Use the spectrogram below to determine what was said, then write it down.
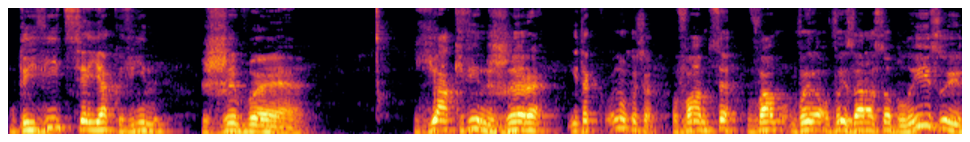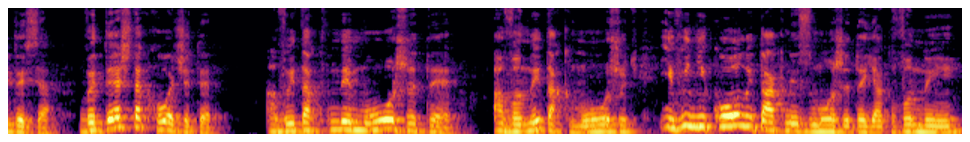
Дивіться, як він живе. Як він жере. І так, ну, хоч, вам це, вам, ви, ви зараз облизуєтеся, ви теж так хочете, а ви так не можете, а вони так можуть. І ви ніколи так не зможете, як вони.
